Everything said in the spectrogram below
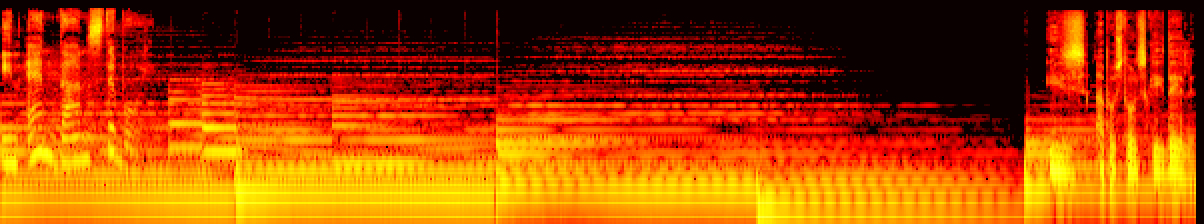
in en dan s teboj. Iz apostolskih del,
